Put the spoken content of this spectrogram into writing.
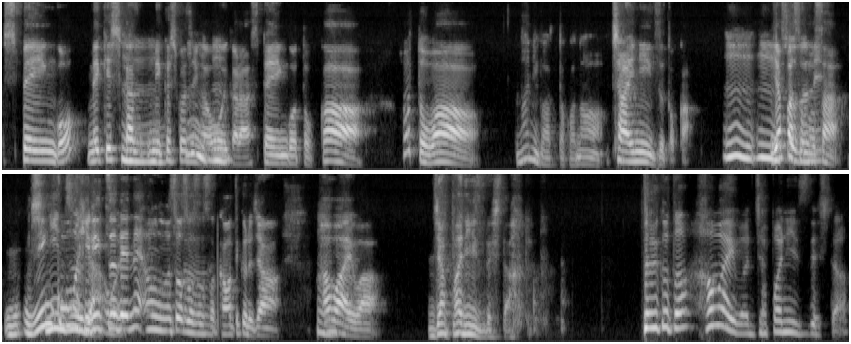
スペイン語？メキシカ、うんうんメキシコ人が多いからスペイン語とか、あとは何があったかな？チャイニーズとか、うん、うん。やっぱそのうだね、さ、人口の比率で人ね。うんそうそうそうそう変わってくるじゃん、うん。ハワイはジャパニーズでした、どういうこと？ハワイはジャパニーズでした？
